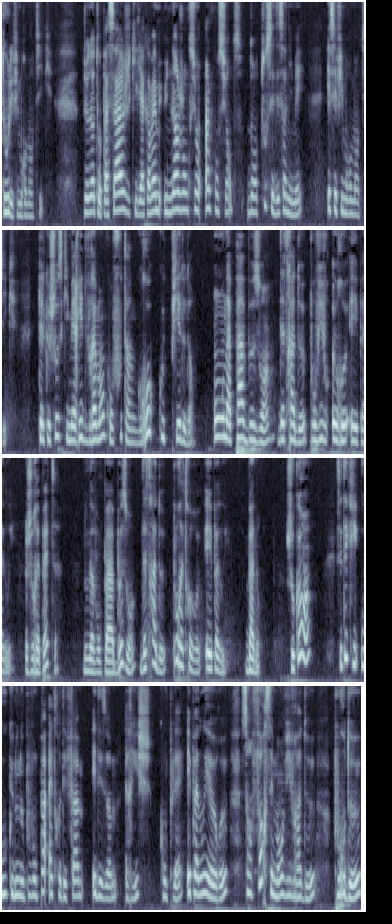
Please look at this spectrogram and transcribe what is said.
D'où les films romantiques. Je note au passage qu'il y a quand même une injonction inconsciente dans tous ces dessins animés et ces films romantiques. Quelque chose qui mérite vraiment qu'on foute un gros coup de pied dedans. On n'a pas besoin d'être à deux pour vivre heureux et épanoui. Je répète, nous n'avons pas besoin d'être à deux pour être heureux et épanoui. Bah non. Choquant, hein? C'est écrit où que nous ne pouvons pas être des femmes et des hommes riches, complets, épanouis et heureux, sans forcément vivre à deux, pour deux,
